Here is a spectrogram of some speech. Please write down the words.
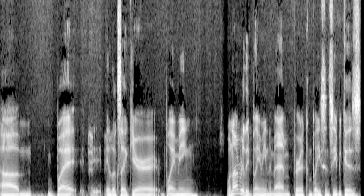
um, but it it looks like you're blaming. Well, not really blaming the man for complacency because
